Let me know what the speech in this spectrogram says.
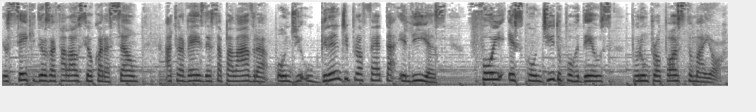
Eu sei que Deus vai falar o seu coração através dessa palavra onde o grande profeta Elias foi escondido por Deus por um propósito maior.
